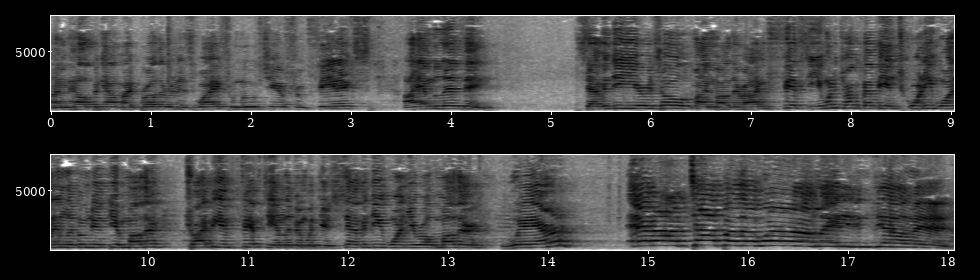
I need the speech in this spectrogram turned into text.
I'm helping out my brother and his wife who moved here from Phoenix. I am living. 70 years old, my mother. I'm 50. You want to talk about being 21 and living with your mother? Try being 50 and living with your 71 year old mother. Where? And on top of the world, ladies and gentlemen.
